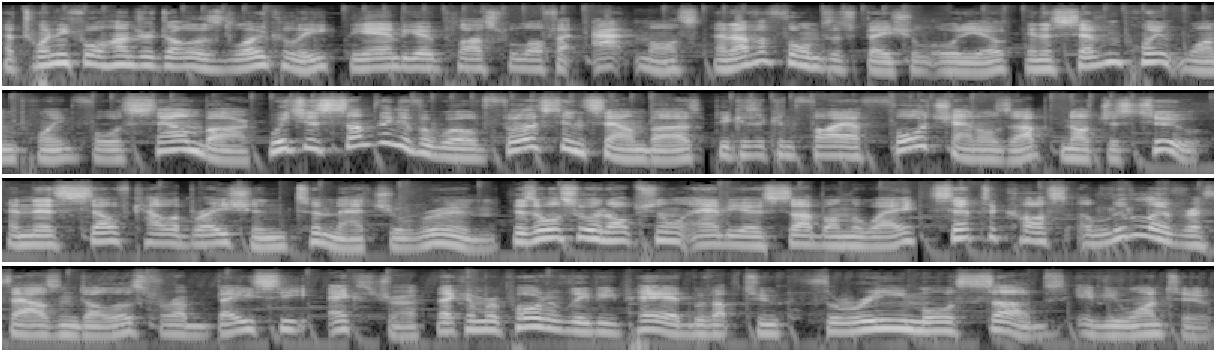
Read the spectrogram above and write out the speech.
At $2,400 locally, the Ambeo Plus will offer Atmos and other forms of spatial audio in a 7.1.4 soundbar, which is something of a world first in soundbars because it can fire four channels up, not just two, and there's self calibration to match your room. There's also an optional Ambeo sub on the way, set to cost a little over $1,000 for a basic extra that can reportedly be paired with up to three more subs if you want to.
